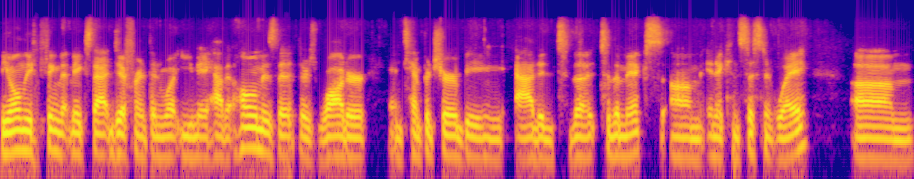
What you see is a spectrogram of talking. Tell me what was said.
the only thing that makes that different than what you may have at home is that there's water and temperature being added to the to the mix um, in a consistent way. Um,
